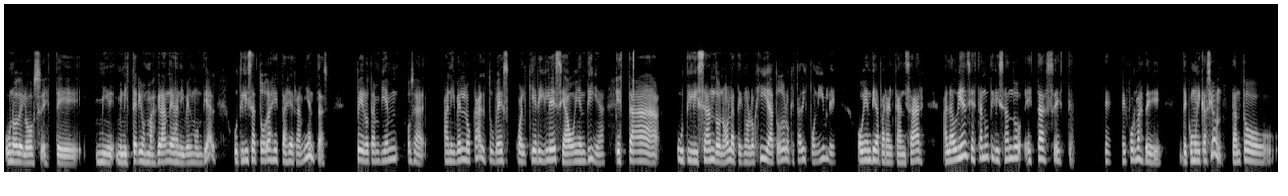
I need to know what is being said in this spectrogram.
uno de los este, ministerios más grandes a nivel mundial, utiliza todas estas herramientas, pero también, o sea, a nivel local, tú ves cualquier iglesia hoy en día que está utilizando ¿no? la tecnología, todo lo que está disponible hoy en día para alcanzar a la audiencia, están utilizando estas este, formas de, de comunicación, tanto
